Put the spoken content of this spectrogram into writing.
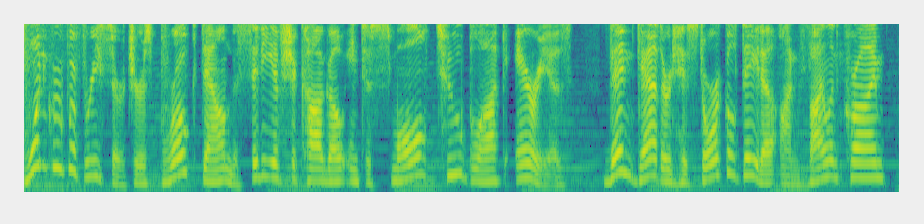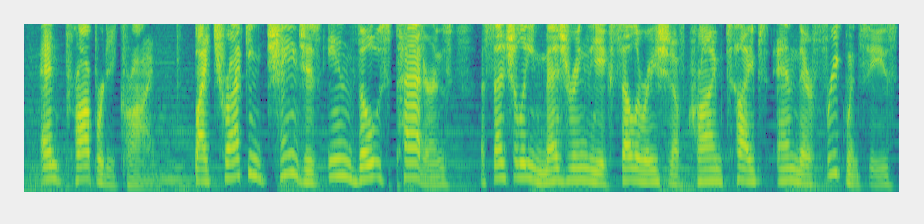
One group of researchers broke down the city of Chicago into small two block areas, then gathered historical data on violent crime, and property crime. By tracking changes in those patterns, essentially measuring the acceleration of crime types and their frequencies,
